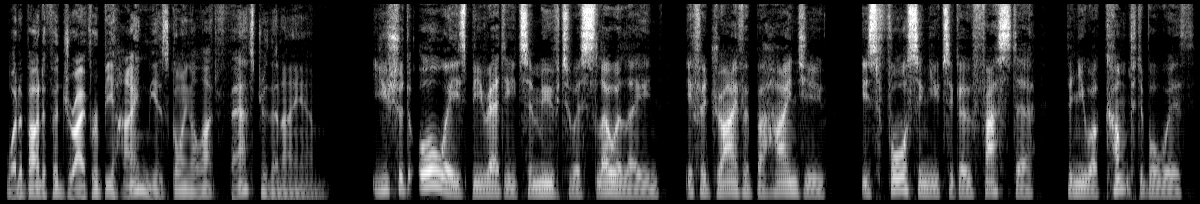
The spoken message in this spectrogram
What about if a driver behind me is going a lot faster than I am? You should always be ready to move to a slower lane if a driver behind you is forcing you to go faster than you are comfortable with.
